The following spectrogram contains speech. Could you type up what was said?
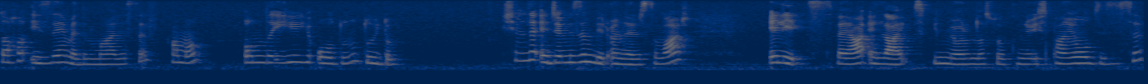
daha izleyemedim maalesef ama onun da iyi olduğunu duydum. Şimdi Ecem'izin bir önerisi var. Elite veya Elite bilmiyorum nasıl okunuyor İspanyol dizisi.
